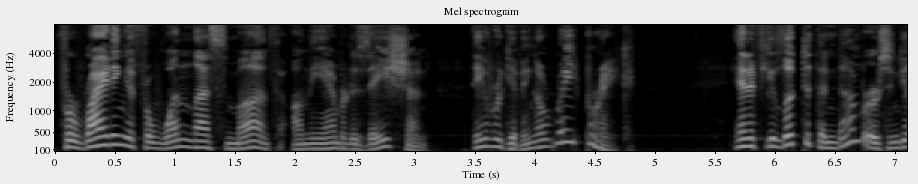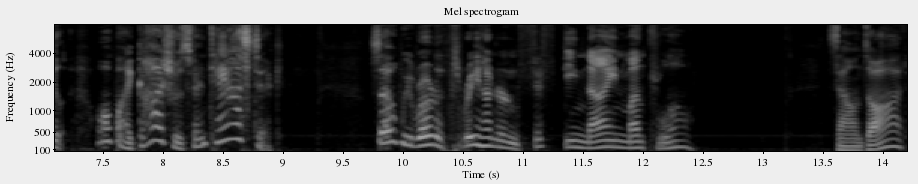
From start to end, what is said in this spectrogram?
For writing it for one less month on the amortization, they were giving a rate break. And if you looked at the numbers and you, oh my gosh, it was fantastic. So we wrote a 359 month loan. Sounds odd,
